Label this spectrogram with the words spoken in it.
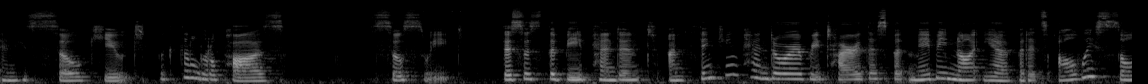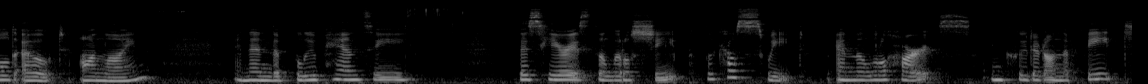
and he's so cute. Look at the little paws, so sweet. This is the bee pendant. I'm thinking Pandora retired this, but maybe not yet, but it's always sold out online. And then the blue pansy, this here is the little sheep. Look how sweet. And the little hearts included on the feet.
